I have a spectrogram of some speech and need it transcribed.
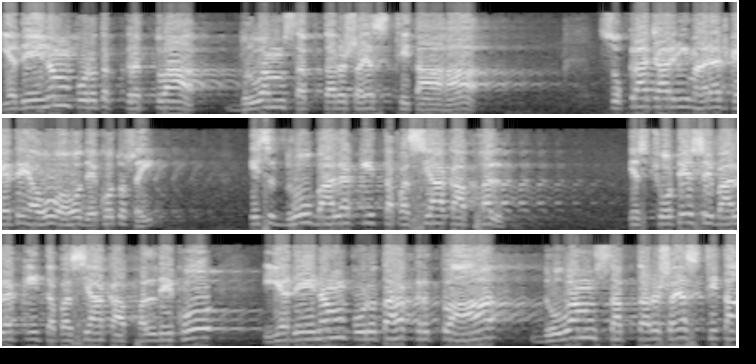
यदेनम पुरत कृत्वा ध्रुवम सप्तर्षय स्थिता शुक्राचार्य जी महाराज कहते हैं, अहो अहो, देखो तो सही। इस ध्रुव बालक की तपस्या का फल, इस छोटे से बालक की तपस्या का फल देखो। यदेनम पुरतः कृत्वा ध्रुवम सप्तर्षय स्थिता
